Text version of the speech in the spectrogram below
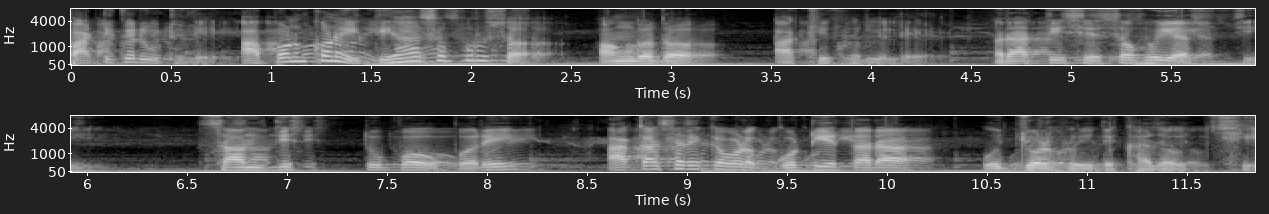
ପାଟି କରି ଉଠିଲେ ଆପଣ କ'ଣ ଇତିହାସ ପୁରୁଷ? ଅଙ୍ଗଦ ଆଖି ଖୋଲିଲେ। ରାତି ଶେଷ ହୋଇ ଆସୁଛି। ଶାନ୍ତି ସ୍ତୂପ ଉପରେ ଆକାଶରେ କେବଳ ଗୋଟିଏ ତାରା ଉଜ୍ଜଳ ହୋଇ ଦେଖାଯାଉଛି।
